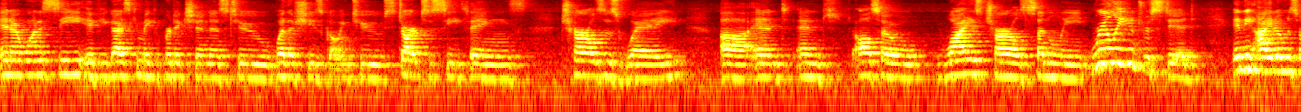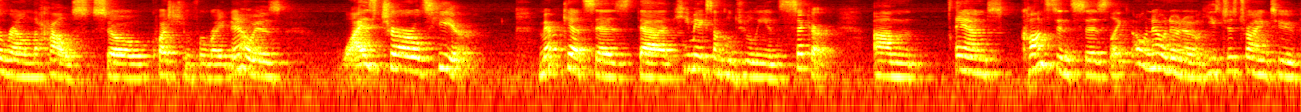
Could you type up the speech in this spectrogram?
and I want to see if you guys can make a prediction as to whether she's going to start to see things Charles's way uh, and and also why is Charles suddenly really interested in the items around the house so question for right now is why is Charles here Merricat says that he makes Uncle Julian sicker um, and Constance says like, oh no, no, no, he's just trying to,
